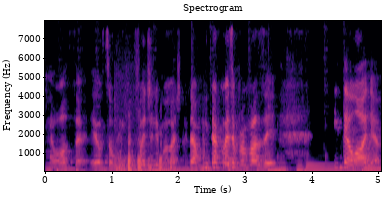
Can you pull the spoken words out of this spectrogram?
Nossa, eu sou muito fã de limão, acho que dá muita coisa para fazer. Então, olha,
